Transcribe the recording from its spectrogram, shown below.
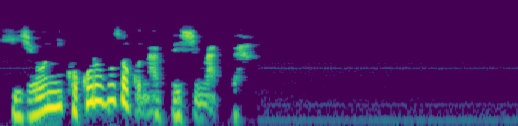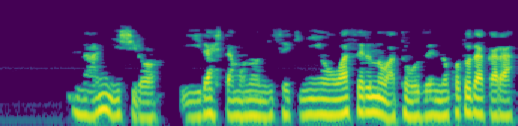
非常に心細くなってしまった。何にしろ言い出した者に責任を負わせるのは当然のことだから、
